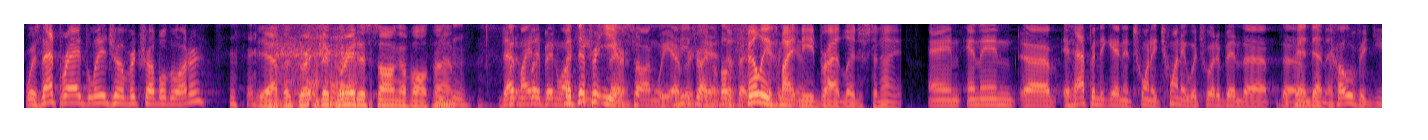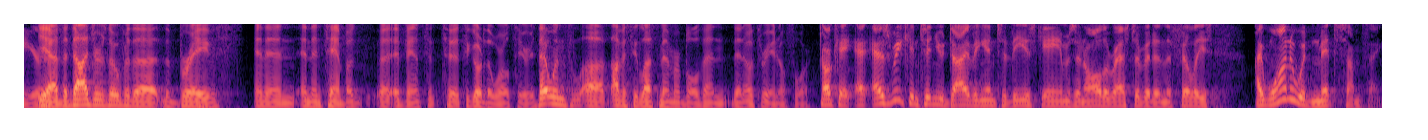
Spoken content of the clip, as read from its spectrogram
Was that Brad Lidge over troubled water? Yeah, the great, the greatest song of all time. Mm-hmm. That might have been but Joaquin's different year. best song we ever he's right, did. The Phillies might need Brad Lidge tonight. And and then uh, it happened again in 2020, which would have been the the, pandemic. the COVID year. Yeah, the Dodgers over the, the Braves, and then and then Tampa uh, advanced to, to go to the World Series. That one's uh, obviously less memorable than than 03 and 04. Okay, as we continue diving into these games and all the rest of it in the Phillies, I want to admit something.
